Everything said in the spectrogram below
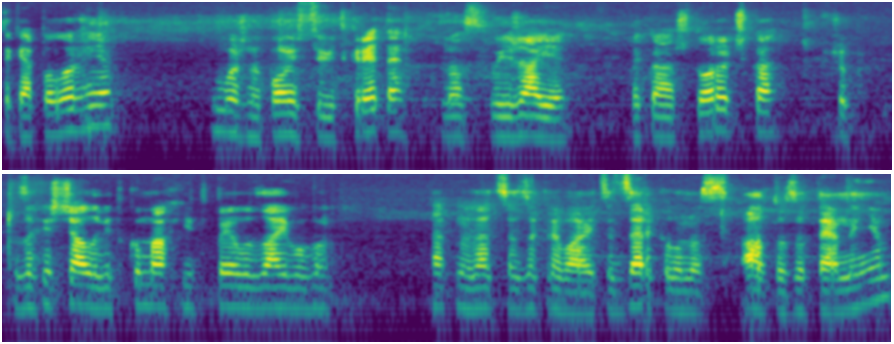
таке положення. Можна повністю відкрити. У нас виїжджає така шторочка, щоб захищало від комах від пилу зайвого. Так назад все закривається. Дзеркало у нас автозатемненням.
